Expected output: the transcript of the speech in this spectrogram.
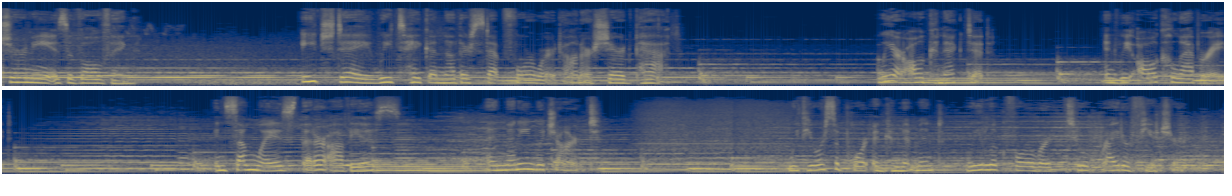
journey is evolving. Each day, we take another step forward on our shared path. We are all connected, and we all collaborate. In some ways that are obvious, and many which aren't. With your support and commitment, we look forward to a brighter future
